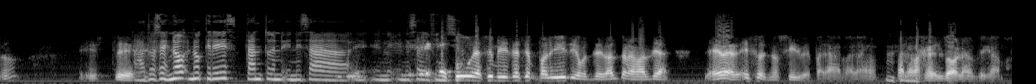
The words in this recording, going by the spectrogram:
¿no? Este, Ah, entonces no, no crees tanto en, en esa, en, en esa definición. figura, soy militante político, te levanto las banderas. A ver, eso no sirve para, para, para bajar el dólar, digamos.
